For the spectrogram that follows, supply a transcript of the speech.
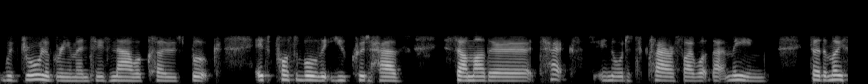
withdrawal agreement is now a closed book, it's possible that you could have some other text in order to clarify what that means. So the most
